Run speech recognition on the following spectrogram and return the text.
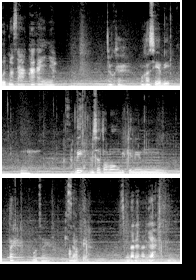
buat Mas Saka kayaknya. Oke, makasih ya, Bi. Bi, bisa tolong bikinin teh buat saya? Bisa. Anget ya? Sebentar ya Non ya. Halo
